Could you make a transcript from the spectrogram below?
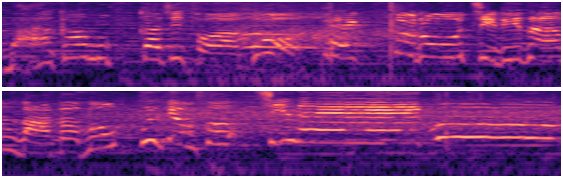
마가목까지 더하고 100% 지리산 마가목 흑염소 진액! 우!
